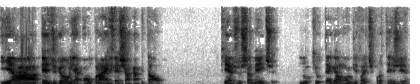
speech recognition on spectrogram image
E a Perdigão ia comprar e fechar capital, que é justamente no que o tag along vai te proteger.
